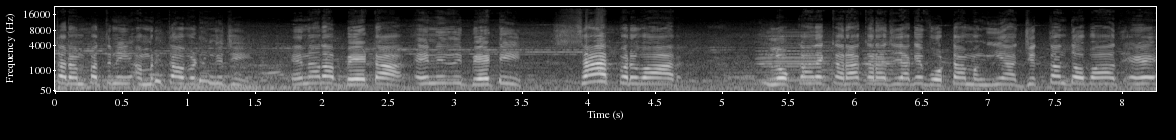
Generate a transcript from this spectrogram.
ਧਰਮ ਪਤਨੀ ਅੰਮ੍ਰਿਤਾ ਵੜਿੰਗ ਜੀ, ਇਹਨਾਂ ਦਾ ਬੇਟਾ, ਇਹਨਾਂ ਦੀ ਬੇਟੀ, ਸਹਿ ਪਰਿਵਾਰ ਲੋਕਾਂ ਦੇ ਘਰਾਂ ਘਰਾਂ 'ਚ ਜਾ ਕੇ ਵੋਟਾਂ ਮੰਗੀਆਂ। ਜਿੱਤਣ ਤੋਂ ਬਾਅਦ ਇਹ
